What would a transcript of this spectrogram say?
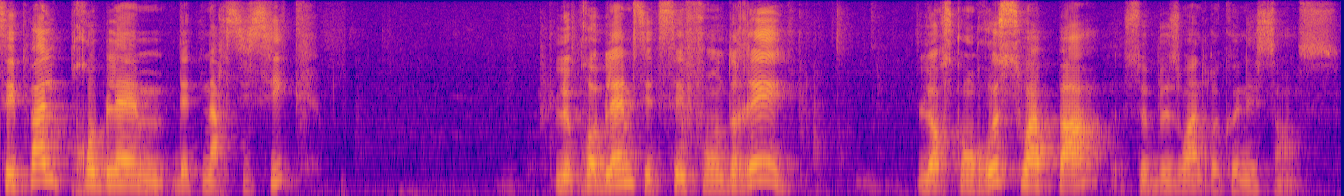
C'est pas le problème d'être narcissique. Le problème, c'est de s'effondrer lorsqu'on ne reçoit pas ce besoin de reconnaissance.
